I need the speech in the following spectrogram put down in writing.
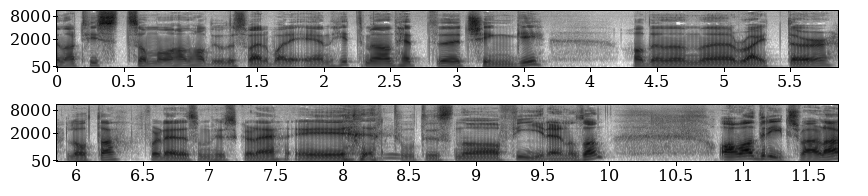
en artist som Han hadde jo dessverre bare én hit, men han het eh, Chingy. Hadde den eh, Right There-låta, for dere som husker det, i 2004 eller noe sånt. Og han var dritsvær da.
